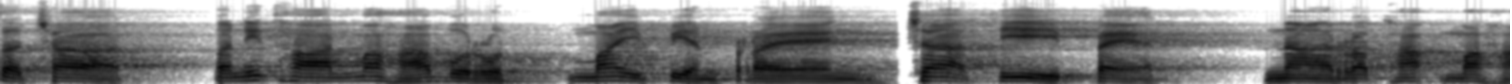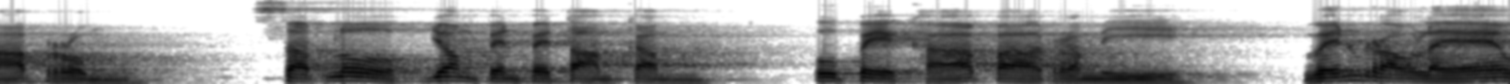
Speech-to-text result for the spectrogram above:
ศชาติ ปณิธานมหาบุรุษไม่เปลี่ยนแปลง ชาติที่แปดนารทมหาพรหมสัตว์โลกย่อมเป็นไปตามกรรม อุเปขาปารมี เว้นเราแล้ว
